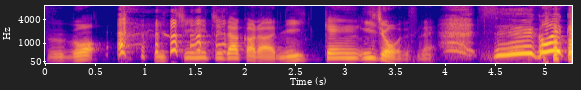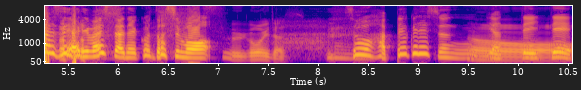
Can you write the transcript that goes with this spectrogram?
す1 日だから2件以上ですね。すごい数やりましたね今年も。すごいだそう800レッスンやっていて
